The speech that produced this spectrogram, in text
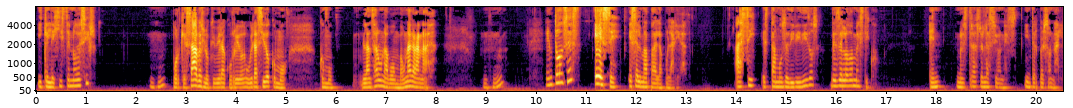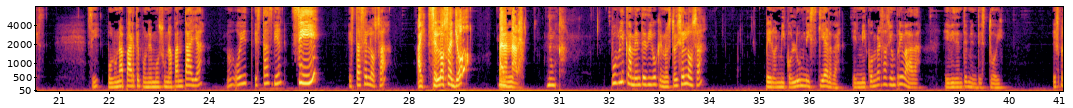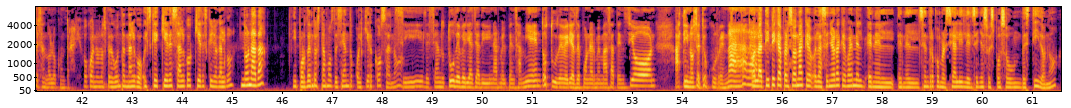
y que elegiste no decir. Porque sabes lo que hubiera ocurrido, hubiera sido como, como lanzar una bomba, una granada. Entonces, ese es el mapa de la polaridad. Así estamos de divididos desde lo doméstico en nuestras relaciones interpersonales. ¿Sí? Por una parte ponemos una pantalla, ¿no? Oye, ¿estás bien? Sí. ¿Estás celosa? Ay, ¿celosa yo? Para nada. Nunca. Públicamente digo que no estoy celosa, pero en mi columna izquierda, en mi conversación privada, evidentemente estoy expresando lo contrario. O cuando nos preguntan algo, ¿es que quieres algo? ¿Quieres que yo haga algo? No, nada y por dentro estamos deseando cualquier cosa, ¿no? Sí, deseando, tú deberías de adivinarme el pensamiento, tú deberías de ponerme más atención, a ti no se te ocurre nada. O la típica persona que, la señora que va en el, en el, en el centro comercial y le enseña a su esposo un vestido, ¿no?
